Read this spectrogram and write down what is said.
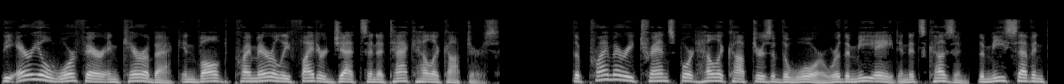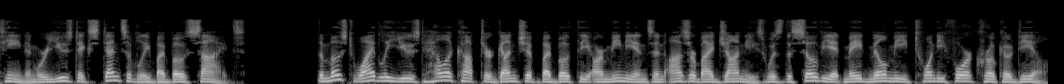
The aerial warfare in Karabakh involved primarily fighter jets and attack helicopters. The primary transport helicopters of the war were the Mi-8 and its cousin, the Mi-17 and were used extensively by both sides. The most widely used helicopter gunship by both the Armenians and Azerbaijanis was the Soviet-made Mil Mi-24 Krokodil.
